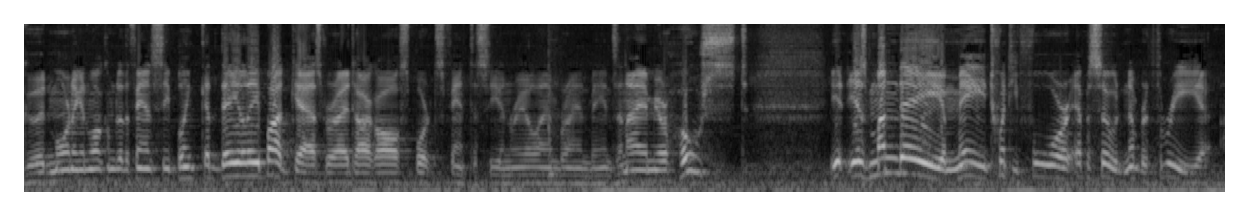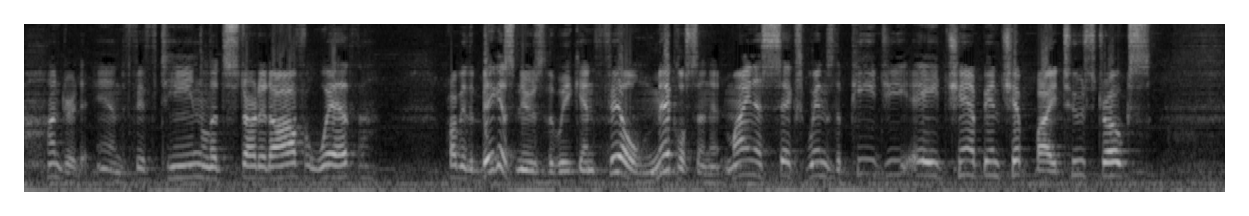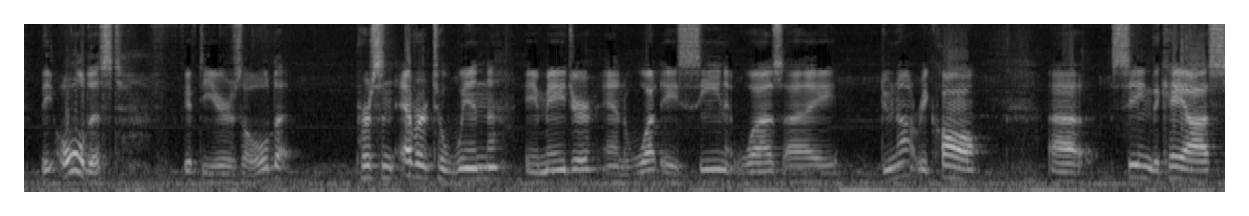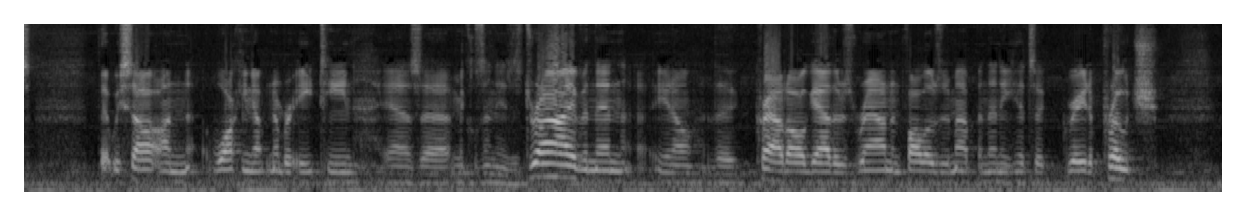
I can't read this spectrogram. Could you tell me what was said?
Good morning and welcome to the Fantasy Blink a Daily podcast where I talk all sports, fantasy, and real. I am Brian Baines and I am your host. It is Monday, May 24, episode number 315. Let's start it off with probably the biggest news of the weekend. Phil Mickelson at minus six wins the PGA Championship by two strokes. The oldest, 50 years old, person ever to win a major, and what a scene it was. I do not recall uh, seeing the chaos that we saw on walking up number 18 as uh, Mickelson his drive, and then uh, you know the crowd all gathers around and follows him up, and then he hits a great approach,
